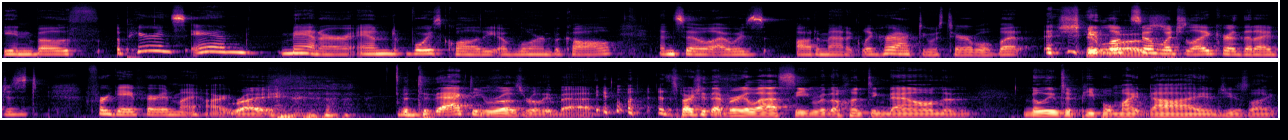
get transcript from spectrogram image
in both appearance and manner and voice quality of Lauren Bacall, and so I was automatically her acting was terrible, but she It looked so much like her that I just forgave her in my heart. Right. the, the acting was really bad, especially that very last scene where they're hunting down and millions of people might die, and she's like.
